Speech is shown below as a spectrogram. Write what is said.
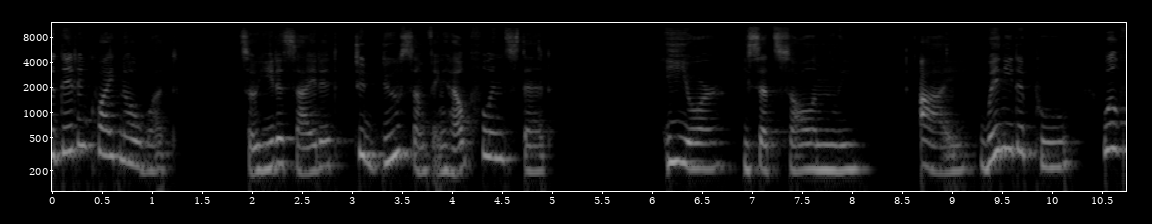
but didn't quite know what. So he decided to do something helpful instead. Eeyore, he said solemnly, I, Winnie the Pooh, will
